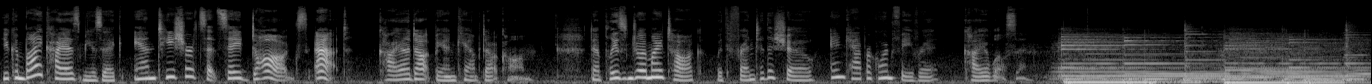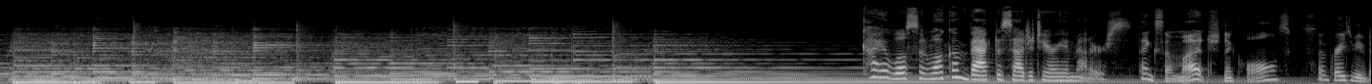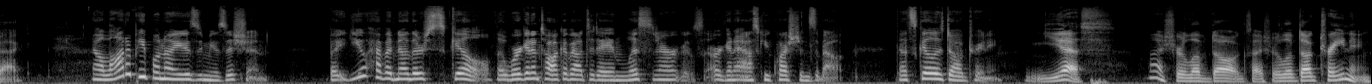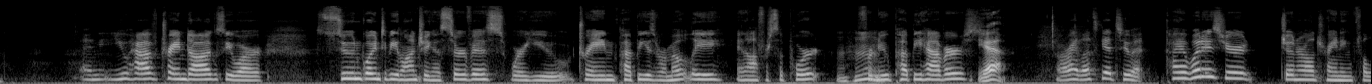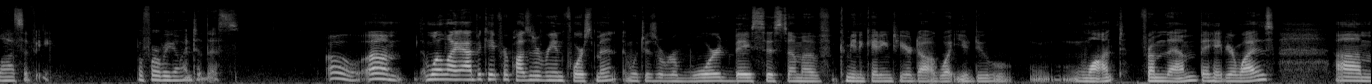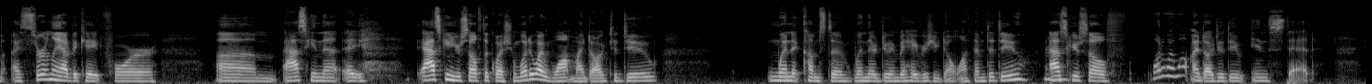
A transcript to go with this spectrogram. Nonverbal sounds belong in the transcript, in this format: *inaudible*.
You can buy Kaya's music and t shirts that say dogs at kaya.bandcamp.com. Now, please enjoy my talk with friend to the show and Capricorn favorite, Kaya Wilson. Wilson, welcome back to Sagittarian Matters. Thanks so much, Nicole. It's so great to be back. Now, a lot of people know you as a musician, but you have another skill that we're going to talk about today, and listeners are going to ask you questions about. That skill is dog training. Yes, I sure love dogs. I sure love dog training. And you have trained dogs. You are soon going to be launching a service where you train puppies remotely and offer support mm-hmm. for new puppy havers. Yeah. All right, let's get to it. Kaya, what is your general training philosophy before we go into this? Oh, um, well, I advocate for positive reinforcement, which is a reward based system of communicating to your dog what you do want from them behavior wise. Um, I certainly advocate for um, asking that, uh, asking yourself the question, what do I want my dog to do when it comes to when they're doing behaviors you don't want them to do? Ask yourself, what do I want my dog to do instead?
